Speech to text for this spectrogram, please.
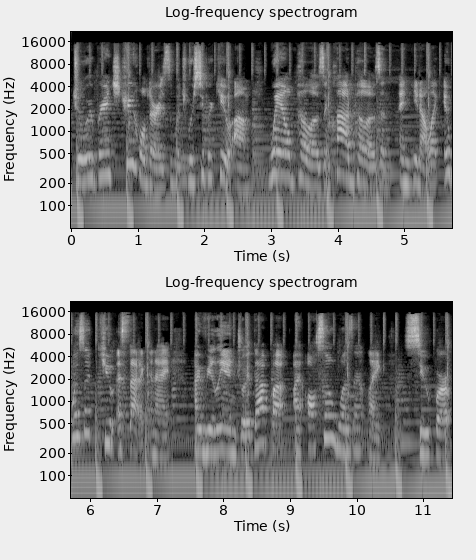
jewelry branch tree holders, which were super cute, um, whale pillows and cloud pillows, and and you know, like it was a cute aesthetic, and I I really enjoyed that, but I also wasn't like super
